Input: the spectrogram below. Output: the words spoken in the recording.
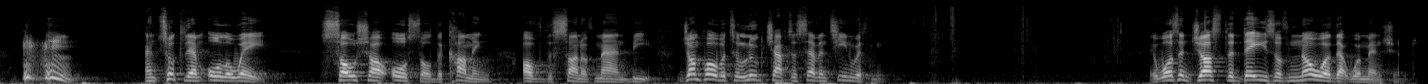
and took them all away. So shall also the coming of the Son of Man be. Jump over to Luke chapter 17 with me. It wasn't just the days of Noah that were mentioned.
